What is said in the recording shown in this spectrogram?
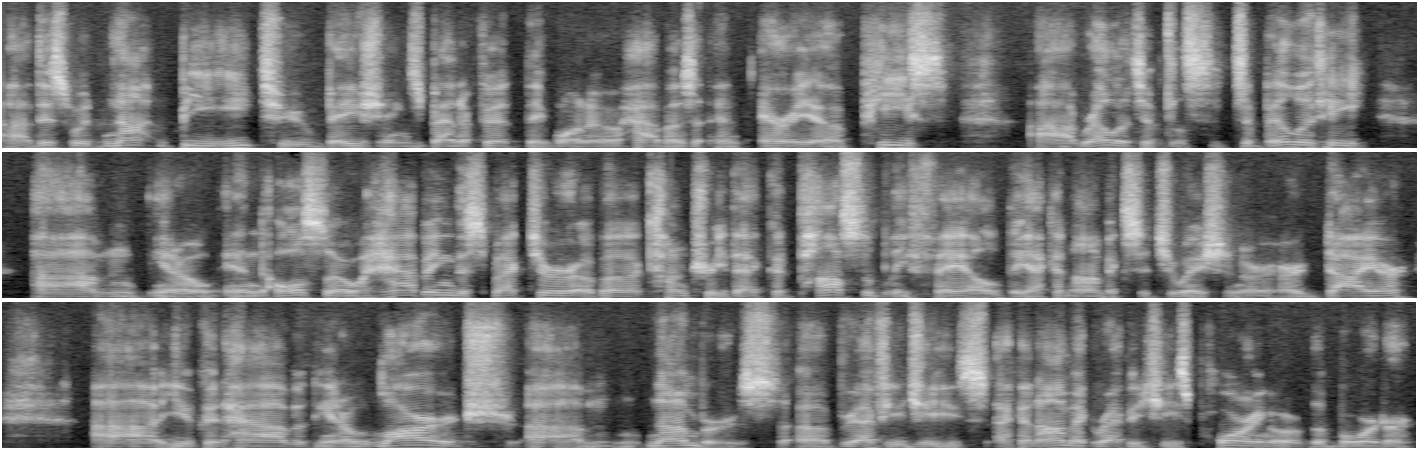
Uh, this would not be to Beijing's benefit. They want to have an area of peace, uh, relative stability, um, you know, and also having the specter of a country that could possibly fail. The economic situation are, are dire. Uh, you could have, you know, large um, numbers of refugees, economic refugees, pouring over the border.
